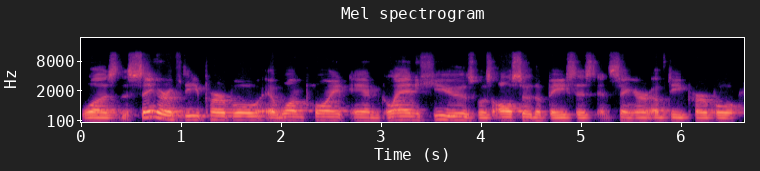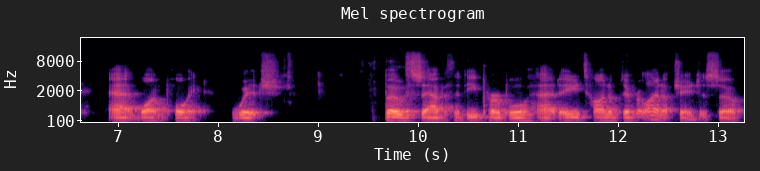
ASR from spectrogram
was the singer of Deep Purple at one point, and Glenn Hughes was also the bassist and singer of Deep Purple at one point, which both Sabbath and Deep Purple had a ton of different lineup changes. So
